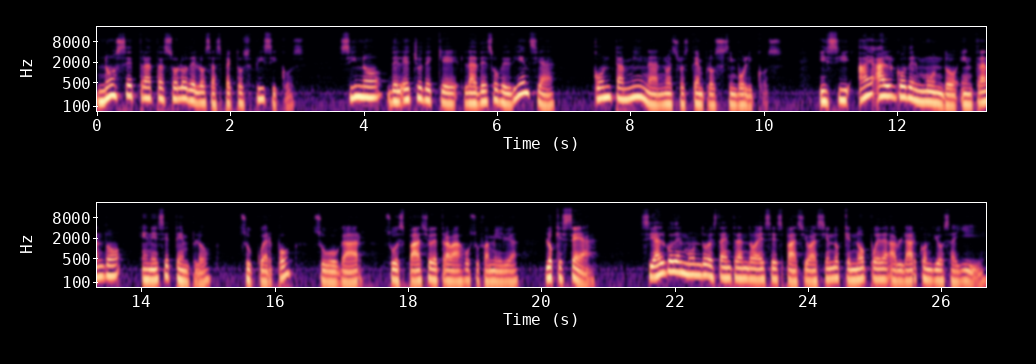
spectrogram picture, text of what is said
no se trata solo de los aspectos físicos, sino del hecho de que la desobediencia contamina nuestros templos simbólicos. Y si hay algo del mundo entrando en ese templo, su cuerpo, su hogar, su espacio de trabajo, su familia, lo que sea, si algo del mundo está entrando a ese espacio haciendo que no pueda hablar con Dios allí,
